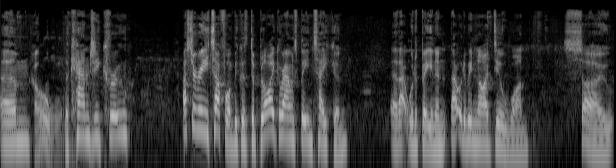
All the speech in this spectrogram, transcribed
Um, oh. The Kanji crew. That's a really tough one because the Bly ground's been taken. Uh, that would have been an that would have been an ideal one. So,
